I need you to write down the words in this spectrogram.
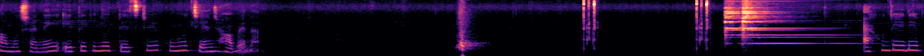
সমস্যা নেই, এতে কিন্তু টেস্টের কোনো চেঞ্জ হবে না। এখন দিয়ে দিব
